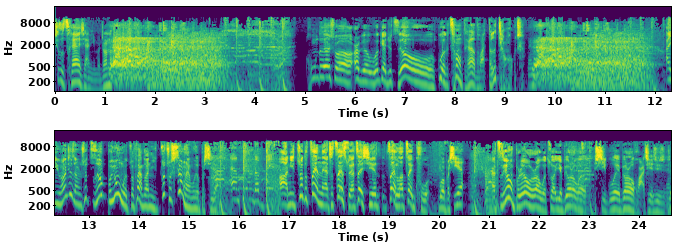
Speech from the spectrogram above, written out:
就是馋一下你们，真的。洪德说：“二哥，我感觉只要过个秤台的话，都挺好吃。”哎，有人就这么说，只要不用我做饭的话，你做出什么来我也不嫌。啊，你做的再难吃、再酸、再咸、再辣、再苦，我不嫌。哎，只要不要让我做，也不要让我洗锅，也不要让我花钱，就行。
